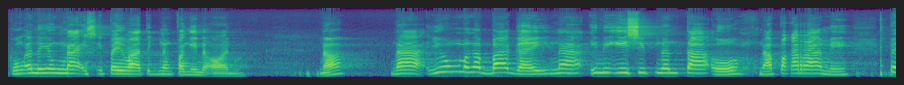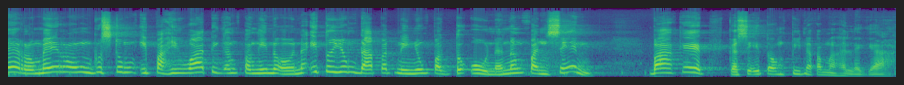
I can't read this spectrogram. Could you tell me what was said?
kung ano yung nais ipaiwatig ng Panginoon. No? Na yung mga bagay na iniisip ng tao, napakarami, pero mayroong gustong ipahiwatig ang Panginoon na ito yung dapat ninyong pagtuunan ng pansin. Bakit? Kasi ito ang pinakamahalaga.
